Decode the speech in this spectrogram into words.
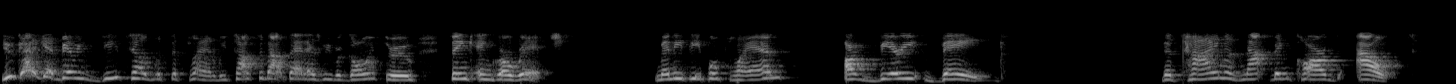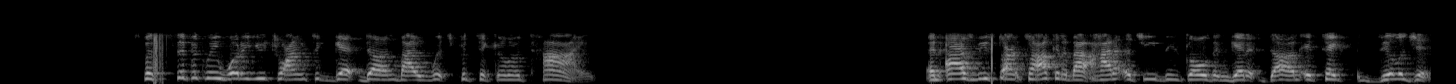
You've got to get very detailed with the plan. We talked about that as we were going through Think and Grow Rich. Many people plans are very vague. The time has not been carved out. Specifically, what are you trying to get done by which particular time? And as we start talking about how to achieve these goals and get it done, it takes diligence.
